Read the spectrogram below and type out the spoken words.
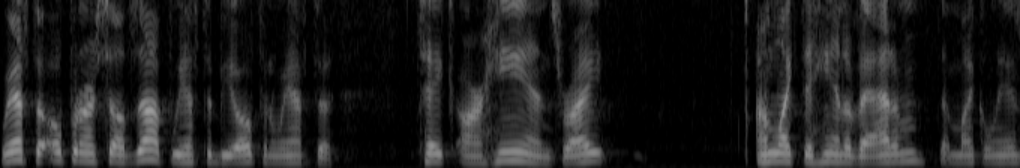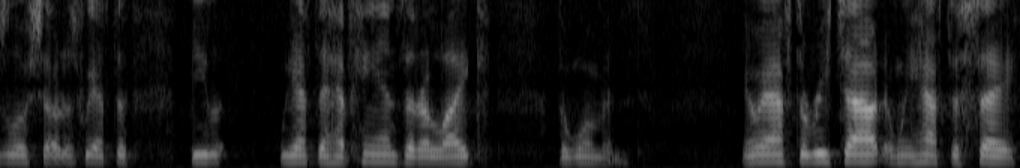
We have to open ourselves up. We have to be open. We have to take our hands, right? Unlike the hand of Adam that Michelangelo showed us, we have to be we have to have hands that are like the woman. And we have to reach out and we have to say,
